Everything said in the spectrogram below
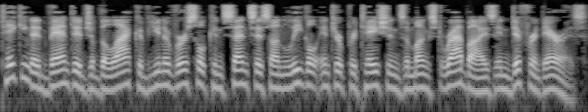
taking advantage of the lack of universal consensus on legal interpretations amongst rabbis in different eras.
